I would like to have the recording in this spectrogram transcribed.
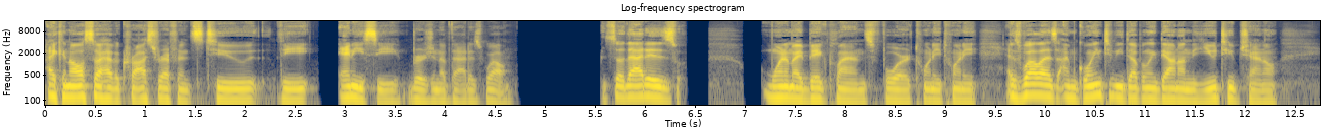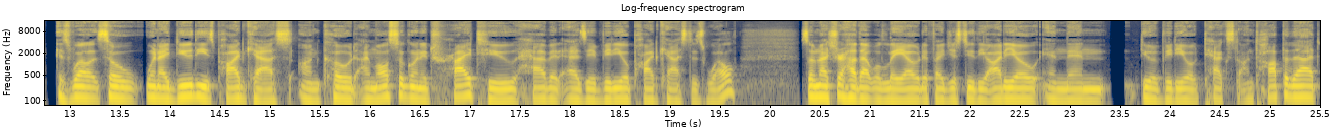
I can also have a cross reference to the NEC version of that as well. So that is one of my big plans for 2020, as well as I'm going to be doubling down on the YouTube channel as well. So when I do these podcasts on code, I'm also going to try to have it as a video podcast as well. So I'm not sure how that will lay out if I just do the audio and then do a video text on top of that,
